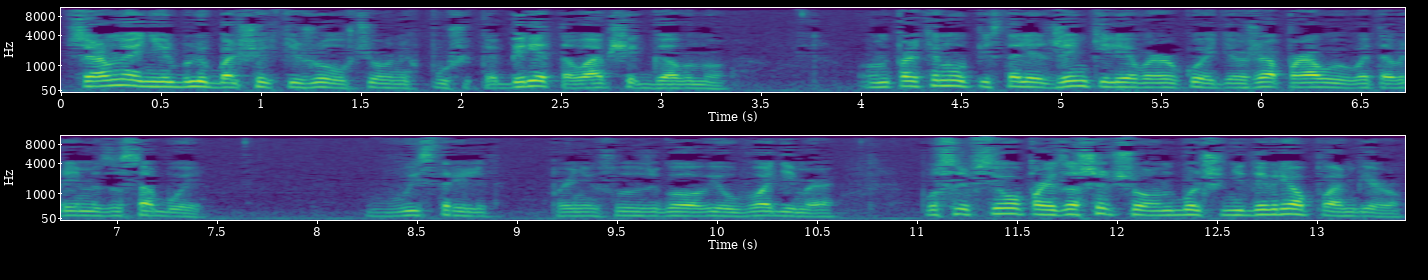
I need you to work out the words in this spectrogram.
Все равно я не люблю больших тяжелых черных пушек, а берета вообще говно. Он протянул пистолет Женьке левой рукой, держа правую в это время за собой. «Выстрелит», — пронеслось в голове у Владимира. После всего произошедшего он больше не доверял пломбиру.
